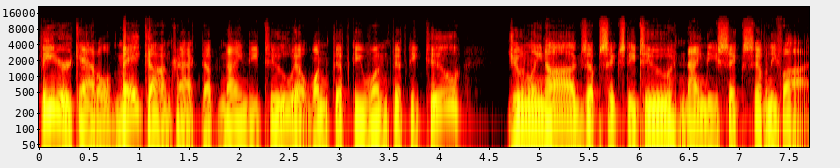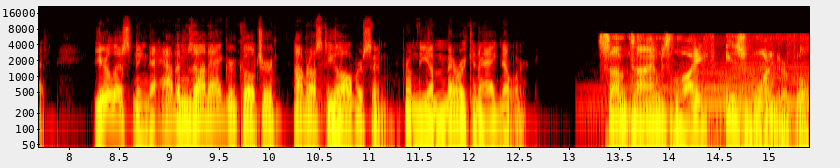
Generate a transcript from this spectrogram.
Feeder cattle, May contract up 92 at 151.52. June lean hogs up 62, 96.75. You're listening to Adams on Agriculture. I'm Rusty Halverson from the American Ag Network. Sometimes life is wonderful,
